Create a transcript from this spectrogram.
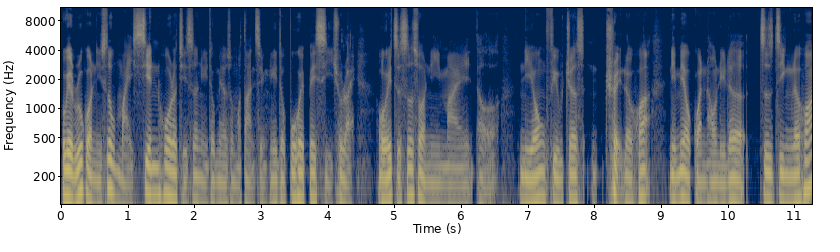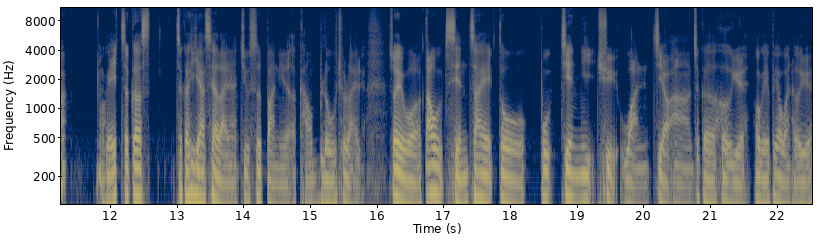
OK，如果你是买现货的，其实你都没有什么担心，你都不会被洗出来。OK，只是说你买呃，你用 futures trade 的话，你没有管好你的资金的话，OK，这个这个压下来呢，就是把你的 account blow 出来了。所以我到现在都不建议去玩叫啊这个合约。OK，不要玩合约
